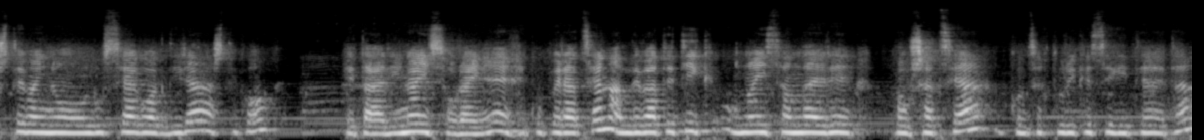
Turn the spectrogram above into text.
uste baino luzeagoak dira, hasteko. Eta ari naiz orain, eh, rekuperatzen, alde batetik ona izan da ere pausatzea, kontzerturik ez egitea eta,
